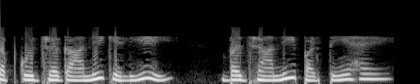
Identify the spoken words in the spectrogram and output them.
सबको जगाने के लिए बजाने पड़ते हैं।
